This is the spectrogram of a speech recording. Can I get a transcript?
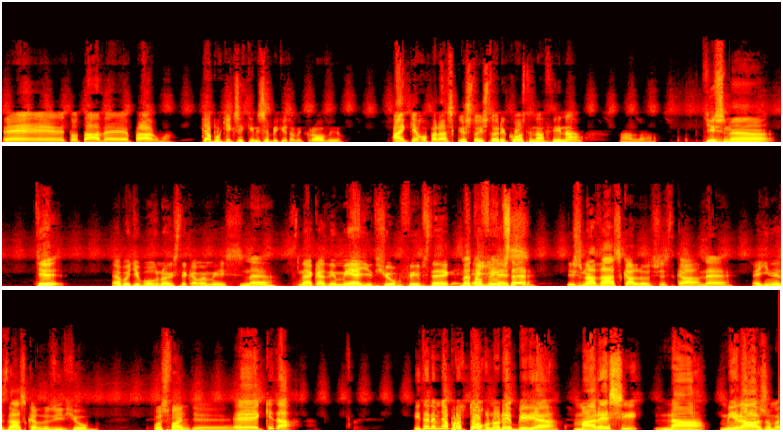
ε, το τάδε πράγμα. Και από εκεί ξεκίνησε μπήκε το μικρόβιο. Αν και έχω περάσει και στο ιστορικό στην Αθήνα. Αλλά. Και ήσουν και από εκεί που γνωριστήκαμε εμείς, Ναι, στην Ακαδημία YouTube Fipster. με το έγινες- Fipster. Ήσουν δάσκαλος ουσιαστικά. Ναι. Έγινες δάσκαλος YouTube. Πώς φάνηκε; Ε, κοίτα. Ήταν μια πρωτόγνωρη εμπειρία. Μ' αρέσει να μοιράζομαι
